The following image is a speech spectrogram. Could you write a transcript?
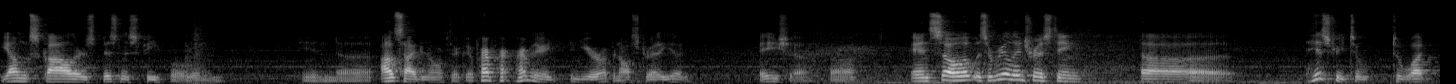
young scholars, business people, and in uh, outside of North America, primarily in Europe and Australia and Asia. Uh, and so it was a real interesting uh, history to to what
